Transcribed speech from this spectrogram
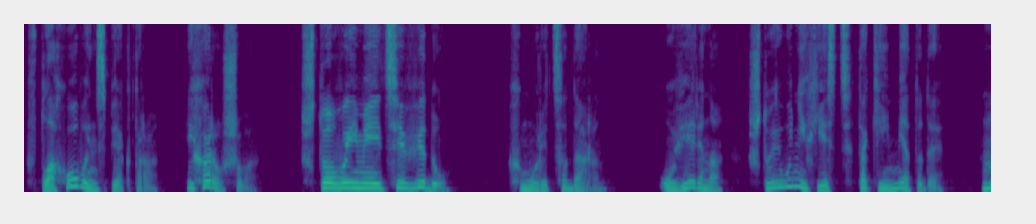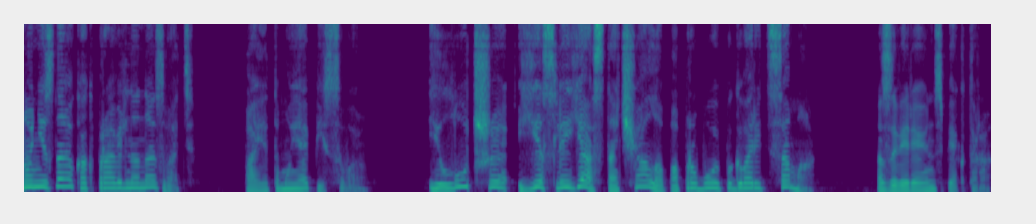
в плохого инспектора и хорошего. Что вы имеете в виду?» — хмурится Даррен. Уверена, что и у них есть такие методы, но не знаю, как правильно назвать, поэтому и описываю. И лучше, если я сначала попробую поговорить сама, заверяю инспектора.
